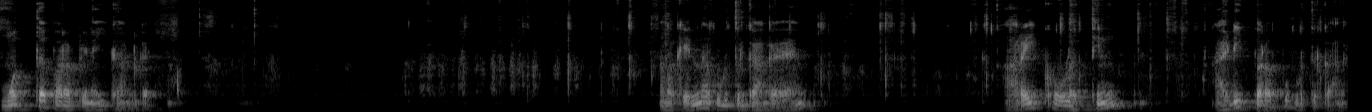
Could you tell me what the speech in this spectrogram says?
மொத்த பரப்பினை காண்க. நமக்கு என்ன கொடுத்துருக்காங்க? அரைக்கோளத்தின் அடிப்பரப்பு கொடுத்துருக்காங்க.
